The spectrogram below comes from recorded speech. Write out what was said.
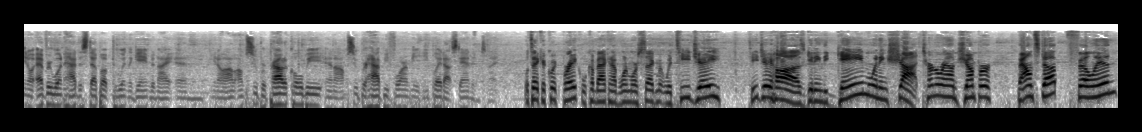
you know, everyone had to step up to win the game tonight, and you know, I'm, I'm super proud of Kolby, and I'm super happy for him. He, he played outstanding tonight. We'll take a quick break. We'll come back and have one more segment with TJ. TJ Haws getting the game winning shot. Turnaround jumper, bounced up, fell in,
